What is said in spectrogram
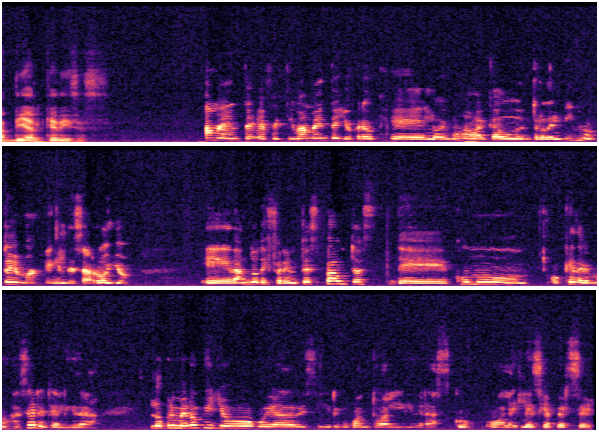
Abdiel, ¿qué dices? Efectivamente, yo creo que lo hemos abarcado dentro del mismo tema en el desarrollo, eh, dando diferentes pautas de cómo o qué debemos hacer en realidad. Lo primero que yo voy a decir en cuanto al liderazgo o a la iglesia per se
